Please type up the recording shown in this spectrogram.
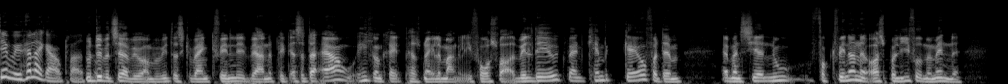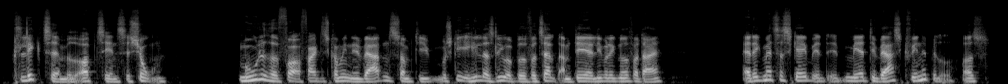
Det er vi jo heller ikke afklaret Nu debatterer vi jo om, hvorvidt der skal være en kvindelig værnepligt. Altså, der er jo helt konkret personalemangel i forsvaret. Vil det jo ikke være en kæmpe gave for dem, at man siger, nu får kvinderne også på lige fod med mændene pligt til at møde op til en session? Mulighed for at faktisk komme ind i en verden, som de måske hele deres liv er blevet fortalt, om det er alligevel ikke noget for dig. Er det ikke med til at skabe et, et mere divers kvindebillede også?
